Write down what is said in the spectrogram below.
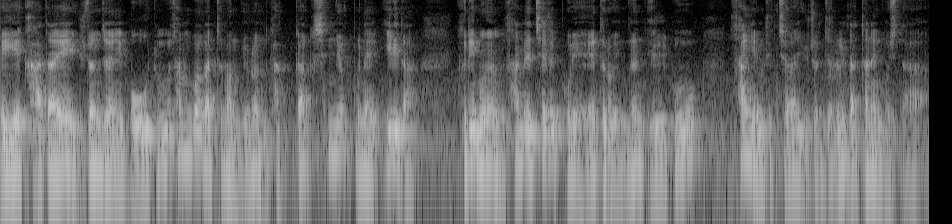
A의 가다의 유전자형이 모두 3과 같은 확률은 각각 16분의 1이다. 그림은 3의 체세포에 들어있는 일부 상염색체와 유전자를 나타낸 것이다.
